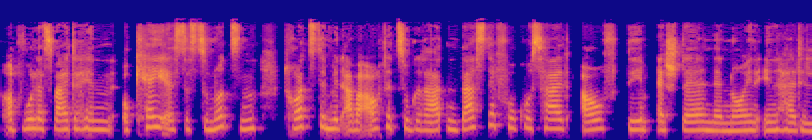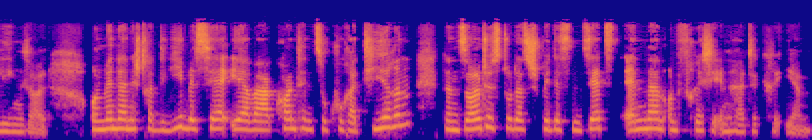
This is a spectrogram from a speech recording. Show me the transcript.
obwohl das weiterhin okay ist, das zu nutzen, trotzdem wird aber auch dazu geraten, dass der Fokus halt auf dem Erstellen der neuen Inhalte liegen soll. Und wenn deine Strategie bisher eher war, Content zu kuratieren, dann solltest du das spätestens jetzt ändern und frische Inhalte kreieren.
